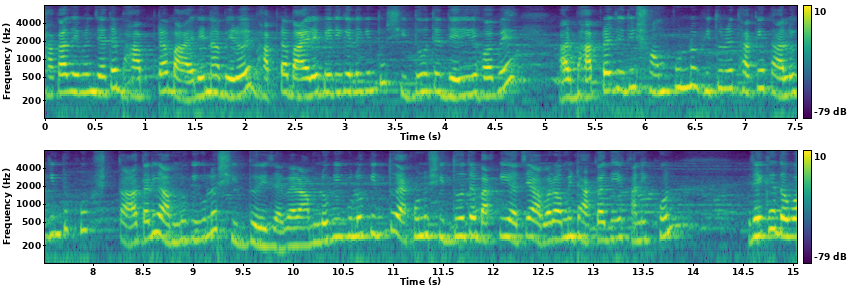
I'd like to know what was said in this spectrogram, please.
ঢাকা দেবেন যাতে ভাপটা বাইরে না বেরোয়। ভাপটা বাইরে বেরিয়ে গেলে কিন্তু সিদ্ধ হতে দেরি হবে। আর ভাপটা যদি সম্পূর্ণ ভিতরে থাকে তাহলেও কিন্তু খুব তাড়াতাড়ি আমলকিগুলো সিদ্ধ হয়ে যাবে। আর আমলকিগুলো কিন্তু এখনও সিদ্ধ হতে বাকি আছে। আবার আমি ঢাকা দিয়ে খানিকক্ষণ রেখে দেবো।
